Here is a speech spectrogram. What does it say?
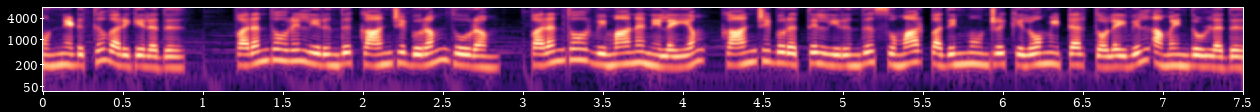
முன்னெடுத்து வருகிறது. பரந்தூரில் இருந்து காஞ்சிபுரம் தூரம். பரந்தூர் விமான நிலையம் காஞ்சிபுரத்தில் இருந்து சுமார் பதிமூன்று கிலோமீட்டர் தொலைவில் அமைந்துள்ளது.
